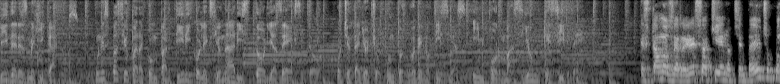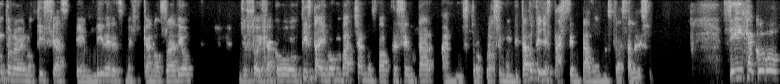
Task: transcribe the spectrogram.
Líderes Mexicanos, un espacio para compartir y coleccionar historias de éxito. 88.9 Noticias, información que sirve. Estamos de regreso aquí en 88.9 Noticias en Líderes Mexicanos Radio. Yo soy Jacobo Bautista y Bombacha nos va a presentar a nuestro próximo invitado que ya está sentado en nuestra sala de Zoom. Sí, Jacobo,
